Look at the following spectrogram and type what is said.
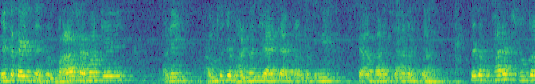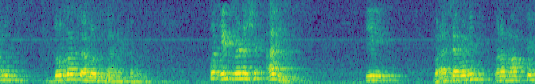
हे तर काहीच नाही पण बाळासाहेबांचे आणि आमचं जे भांडण जे आहे त्यापर्यंत तुम्ही त्या फारच लहान असतात ते फारच स्वतःने जोरदार चाललं होतं महाराष्ट्रामध्ये. पण एक वेळ अशी आली की बाळासाहेबांनी मला माफ केलं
